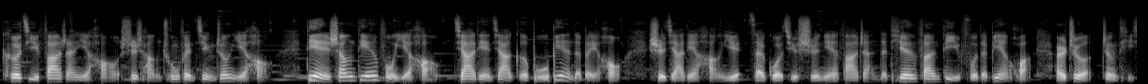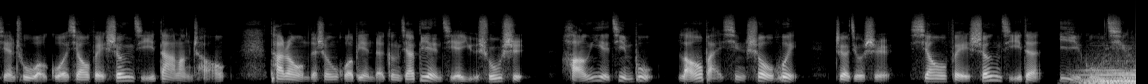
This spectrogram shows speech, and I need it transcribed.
科技发展也好，市场充分竞争也好，电商颠覆也好，家电价格不变的背后，是家电行业在过去十年发展的天翻地覆的变化，而这正体现出我国消费升级大浪潮。它让我们的生活变得更加便捷与舒适，行业进步，老百姓受惠，这就是消费升级的一股清。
